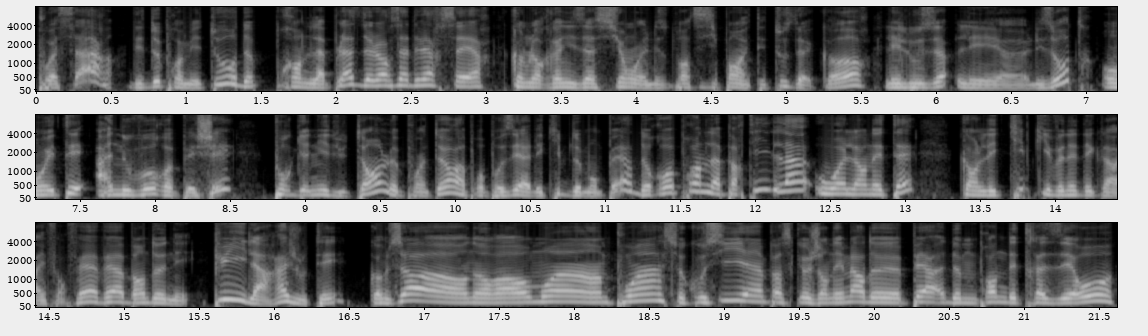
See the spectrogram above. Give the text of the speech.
poissards des deux premiers tours de prendre la place de leurs adversaires. Comme l'organisation et les autres participants étaient tous d'accord, les, les, euh, les autres ont été à nouveau repêchés. Pour gagner du temps, le pointeur a proposé à l'équipe de mon père de reprendre la partie là où elle en était quand l'équipe qui venait déclarer forfait avait abandonné. Puis il a rajouté Comme ça, on aura au moins un point ce coup-ci, hein, parce que j'en ai marre de, me prendre des 13-0.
